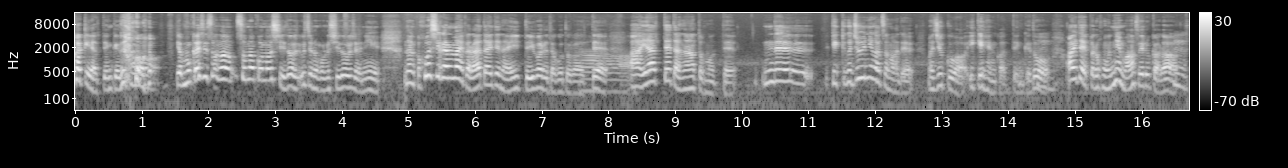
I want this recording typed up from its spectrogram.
賭けやってんけど。ん。いや昔そのその子の指導うちの子の指導者になんか欲しがる前から与えてないって言われたことがあってあー。ああやってたなと思って。で結局12月まで、まあ、塾は行けへんかってんけど、うん。間やっぱり本人も焦るから、うん。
